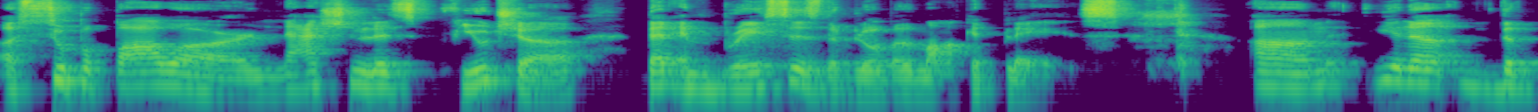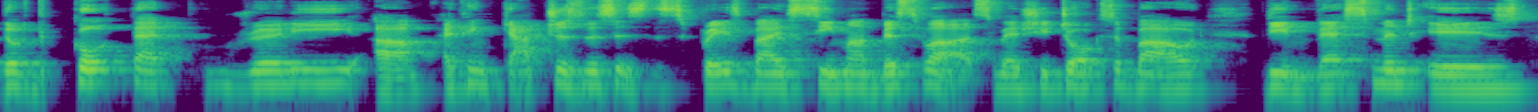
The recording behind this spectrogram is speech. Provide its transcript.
a superpower nationalist future that embraces the global marketplace. Um, you know, the, the, the, quote that really, uh, I think, captures this is this phrase by Seema Biswas, where she talks about the investment is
